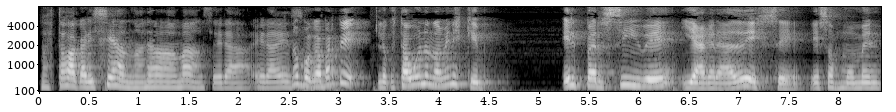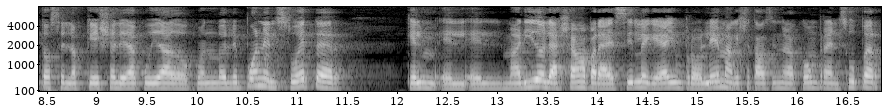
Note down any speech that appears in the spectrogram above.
No estaba acariciando nada más, era, era eso. No, porque aparte lo que está bueno también es que él percibe y agradece esos momentos en los que ella le da cuidado. Cuando le pone el suéter que el, marido la llama para decirle que hay un problema, que ella estaba haciendo la compra en el súper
